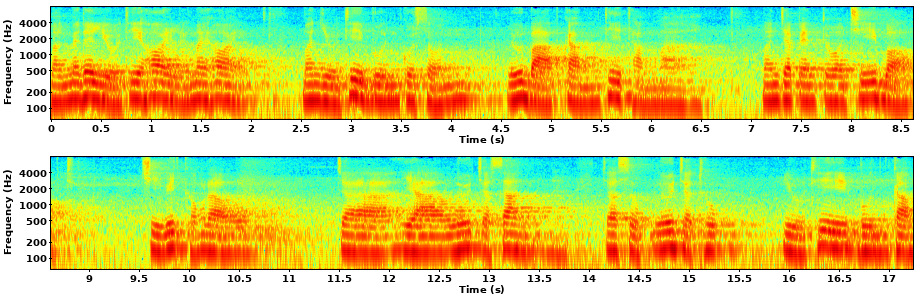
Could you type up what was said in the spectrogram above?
มันไม่ได้อยู่ที่ห้อยหรือไม่ห้อย มันอยู่ที่บุญกุศลหรือบาปกรรมที่ทำมา มันจะเป็นตัวชี้บอกชีวิตของเรา จะยาวหรือจะสั้น จะสุขหรือจะทุกข์อยู่ที่บุญกรรม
